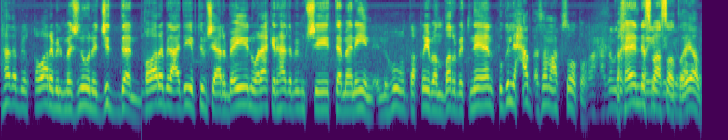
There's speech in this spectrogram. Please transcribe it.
هذا من القوارب المجنونة جدا. القوارب العادية بتمشي 40 ولكن هذا بيمشي 80 اللي هو تقريبا ضرب اثنين. وقول لي حاب أسمعك صوته. فخلينا نسمع صوته، فيديوهات.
